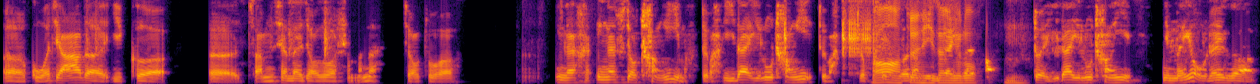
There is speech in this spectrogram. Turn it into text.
呃国家的一个呃，咱们现在叫做什么呢？叫做应该还应该是叫倡议嘛，对吧？“一带一路”倡议，对吧？就配哦，对，“合咱们一带一路”，嗯，对“一带一路”倡议，你没有这个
